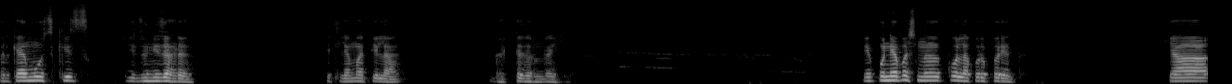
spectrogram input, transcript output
पण काय मोजकीच ही जुनी झाडं इथल्या मातीला घट्ट धरून राहिली. मी पुण्यापासून कोल्हापूरपर्यंत ह्या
